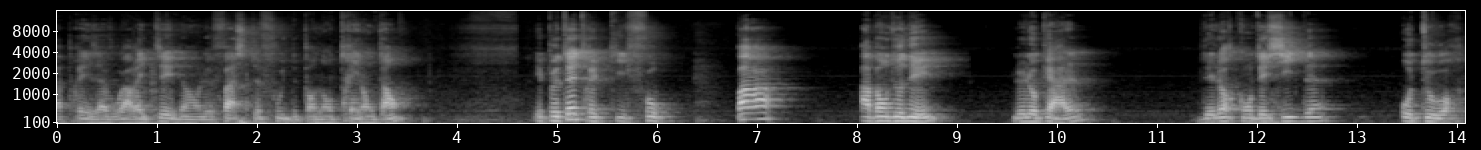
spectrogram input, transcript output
après avoir été dans le fast food pendant très longtemps. Et peut-être qu'il ne faut pas abandonner le local dès lors qu'on décide autour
